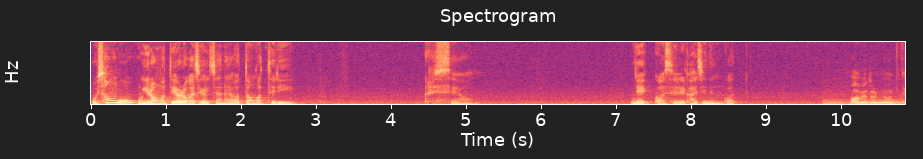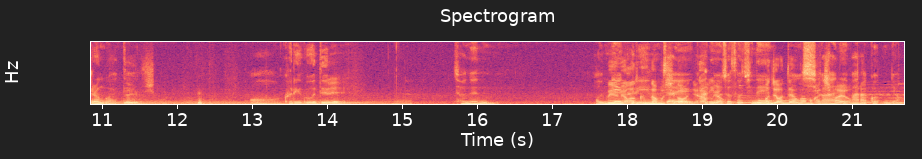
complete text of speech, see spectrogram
뭐 성공 뭐 이런 것도 여러 가지가 있잖아요. 어떤 것들이 글쎄요. 내 것을 가지는 것 마음에 들면 그런 것 같아요. 그냥 입으시고 어, 그리고 늘 저는 그 언니의 씨가 그림자에? 가려져서 언제 지냈던 언니하고 한번 같이 시간이 봐요. 많았거든요.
